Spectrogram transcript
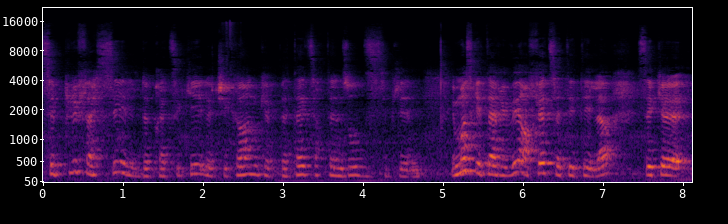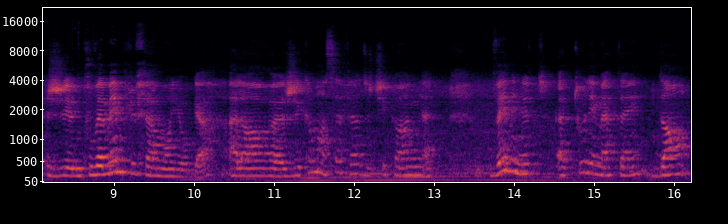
c'est plus facile de pratiquer le Qigong que peut-être certaines autres disciplines. Et moi, ce qui est arrivé en fait cet été-là, c'est que je ne pouvais même plus faire mon yoga. Alors, euh, j'ai commencé à faire du Qigong 20 minutes à tous les matins dans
